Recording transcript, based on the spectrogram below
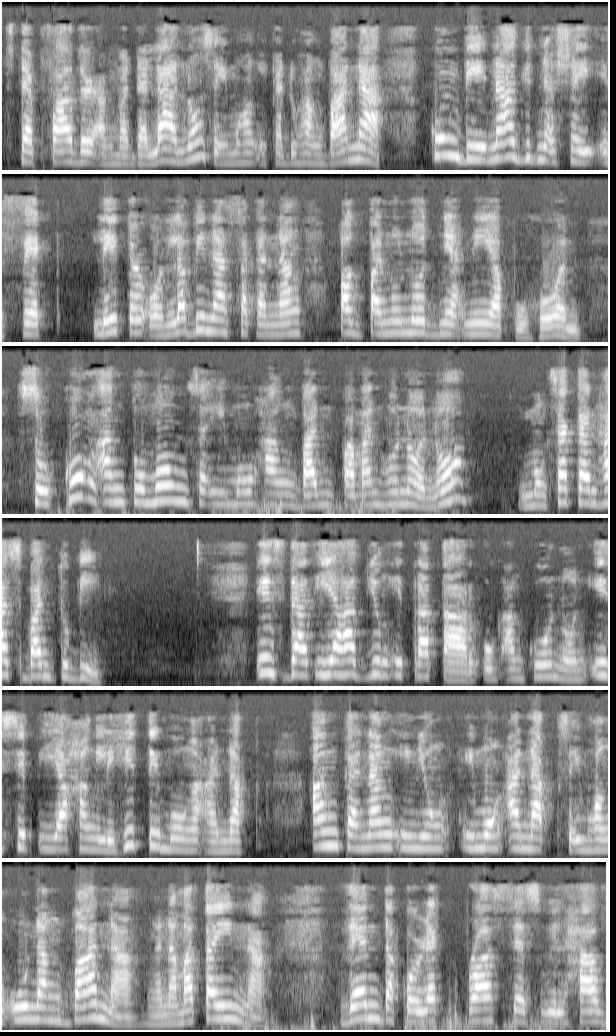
stepfather ang madala no sa imuhang ikaduhang bana. Kung di naagid na siya effect later on, labi na sa kanang pagpanunod niya niya puhon. So, kung ang tumong sa imuhang ban pamanhonon, no? Imong second husband to be, is that iyahag yung itratar ug ang kunon isip iyahang lehitimo nga anak ang kanang inyong imong anak sa imong unang bana nga namatay na then the correct process will have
